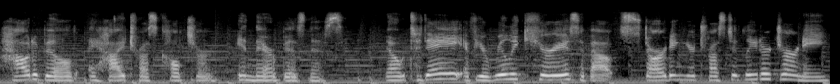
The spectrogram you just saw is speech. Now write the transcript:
how to build a high trust culture in their business. Now, today, if you're really curious about starting your trusted leader journey,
